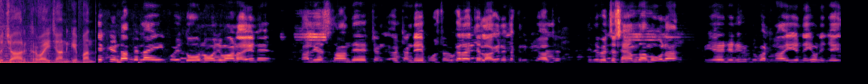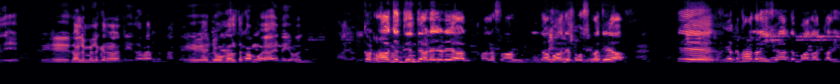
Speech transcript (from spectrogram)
ਬਾਜ਼ਾਰ ਕਰਵਾਏ ਜਾਣਗੇ ਬੰਦ। ਇੱਕ ਘੰਟਾ ਪਹਿਲਾਂ ਹੀ ਕੋਈ ਦੋ ਨੌਜਵਾਨ ਆਏ ਨੇ ਖਾਲਿਸਤਾਨ ਦੇ ਝੰਡੇ ਪੋਸਟਰ ਵਗੈਰਾ ਇੱਥੇ ਲਾ ਗਏ ਨੇ ਚੱਕਰੀ ਬਾਜ਼ਾਰ 'ਚ। ਇਹਦੇ ਵਿੱਚ ਸਹਿਮ ਦਾ ਮਾਹੌਲ ਹੈ ਕਿ ਇਹ ਜਿਹੜੀ ਦੁਰਘਟਨਾ ਹੋਈ ਹੈ ਨਹੀਂ ਹੋਣੀ ਚਾਹੀਦੀ। ਸੀ ਕਿ ਜੀ ਰਲ ਮਿਲ ਕੇ ਰਹਿਣਾ ਚਾਹੀਦਾ ਵਾ ਕਿ ਇਹ ਜੋ ਗਲਤ ਕੰਮ ਹੋਇਆ ਇਹ ਨਹੀਂ ਹੋਣਾ ਚਾਹੀਦਾ। ਘਟਨਾ ਅੱਜ ਦਿਨ ਦਿਹਾੜੇ ਜਿਹੜੇ ਆ ਖਾਲਿਸਤਾਨ ਜਿੰਦਾਬਾਦ ਦੇ ਪੋਸਟ ਲੱਗੇ ਆ। ਤੇ ਇੱਕ ਥਾਂ ਤਾਂ ਨਹੀਂ ਸ਼ਹਿਰ ਤੇ ਮਾਤਾ ਕਾਲੀ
